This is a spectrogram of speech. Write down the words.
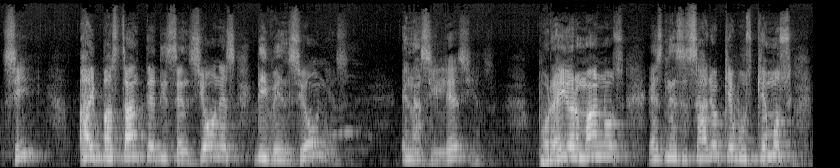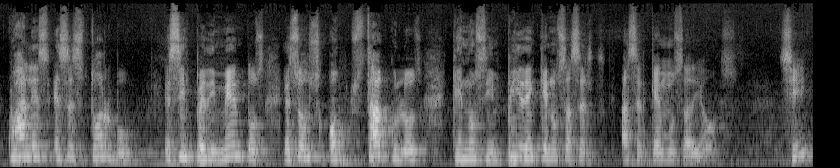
¿Sí? Hay bastantes disensiones, dimensiones en las iglesias. Por ello, hermanos, es necesario que busquemos cuál es ese estorbo, esos impedimentos, esos obstáculos que nos impiden que nos acerquemos a Dios. ¿Sí?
